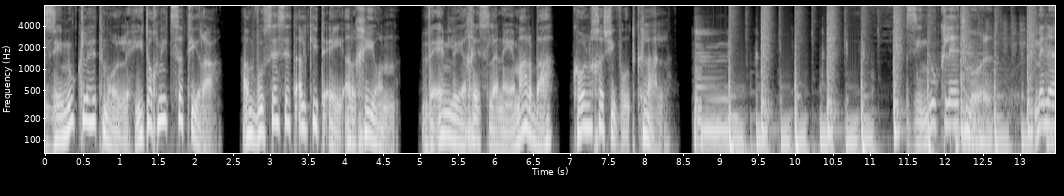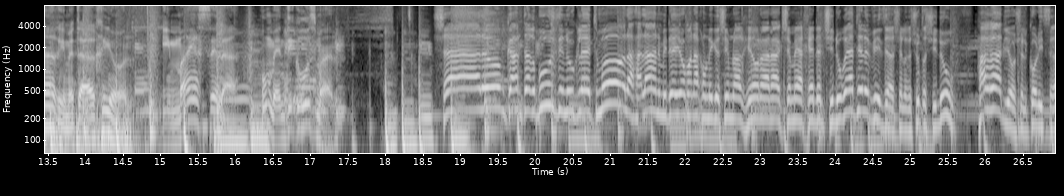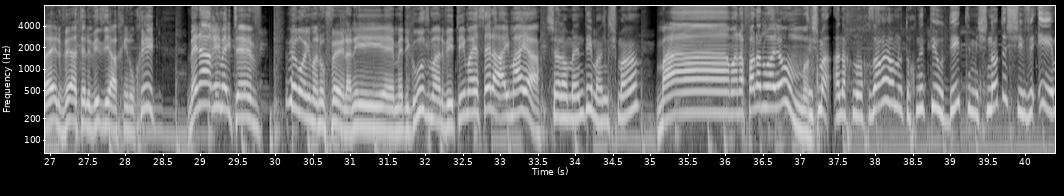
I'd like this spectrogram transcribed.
זינוק לאתמול היא תוכנית סאטירה המבוססת על קטעי ארכיון, ואין לייחס לנאמר בה כל חשיבות כלל. זינוק לאתמול, מנערים את הארכיון, עם מאיה סלע ומנדי גרוזמן. שלום, כאן תרבות, זינוק לאתמול. אהלן, מדי יום אנחנו ניגשים לארכיון הענק שמייחד את שידורי הטלוויזיה של רשות השידור, הרדיו של כל ישראל והטלוויזיה החינוכית. מנערים היטב, ורואים הנופל. אני אה, מדי גרוזמן, ואיתי מאיה סלע, היי מאיה. שלום מנדי, מה נשמע? מה... מה נפל לנו היום? תשמע, אנחנו נחזור היום לתוכנית יהודית משנות ה-70,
